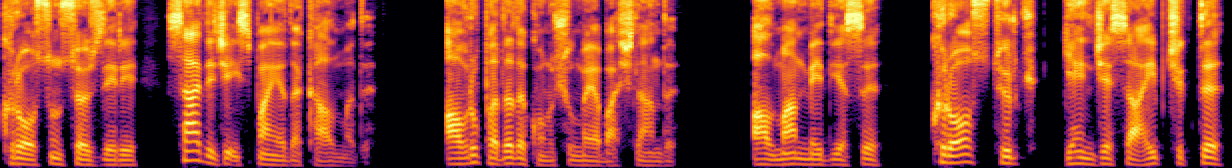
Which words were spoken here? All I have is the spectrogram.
Kroos'un sözleri sadece İspanya'da kalmadı. Avrupa'da da konuşulmaya başlandı. Alman medyası, Kroos Türk gence sahip çıktı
